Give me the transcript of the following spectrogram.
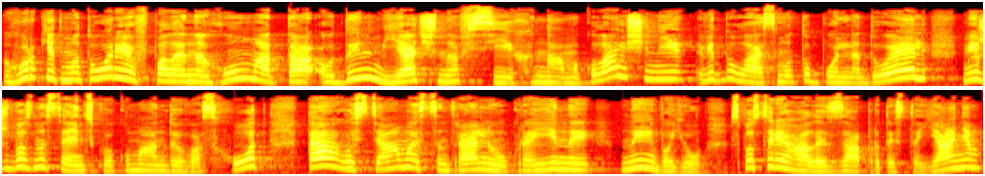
Гуркіт моторів, палена гума та один м'яч на всіх. На Миколаївщині відбулась мотобольна дуель між вознесенською командою Восход та гостями з центральної України Нивою. Спостерігали за протистоянням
